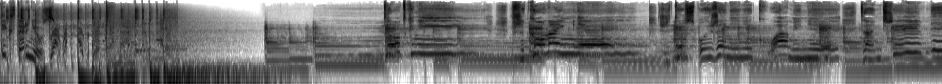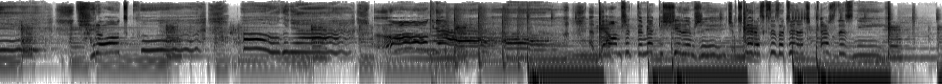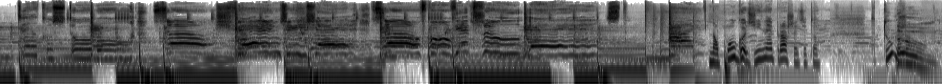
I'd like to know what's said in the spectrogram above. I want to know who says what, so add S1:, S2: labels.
S1: Dexter News.
S2: Dotknij, przekonaj mnie, że to spojrzenie nie kłamie. Tańczymy w środku ognia, ognia. Miałam przedtem jakieś siedem żyć, od teraz chcę zaczynać każde z nich. Tylko z tobą, co święci się, co w powietrzu jest.
S3: No pół godziny, proszę cię, to, to dużo.
S4: Boom.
